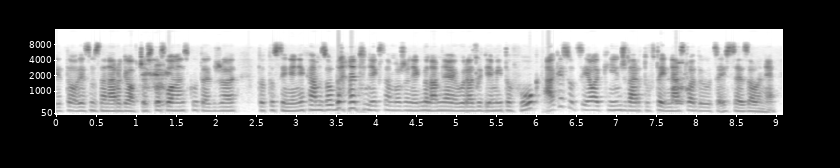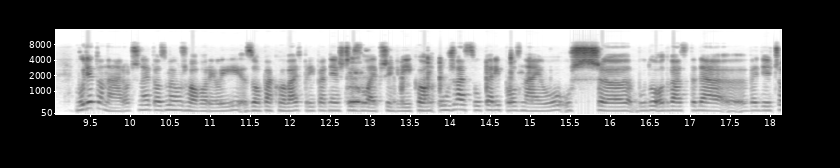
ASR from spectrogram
je to, ja som sa narodila v Československu, takže toto si nenechám zobrať, nech sa môže niekto na mňa aj uraziť, je mi to fúk. Aké sú ciele Kinžvartu v tej nasledujúcej sezóne? Bude to náročné, to sme už hovorili, zopakovať, prípadne ešte zlepšiť výkon. Už vás superi poznajú, už e, budú od vás teda e, vedieť, čo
